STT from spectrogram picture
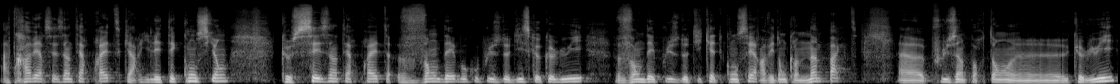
à travers ses interprètes, car il était conscient que ses interprètes vendaient beaucoup plus de disques que lui, vendaient plus de tickets de concert, avaient donc un impact plus important que lui.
